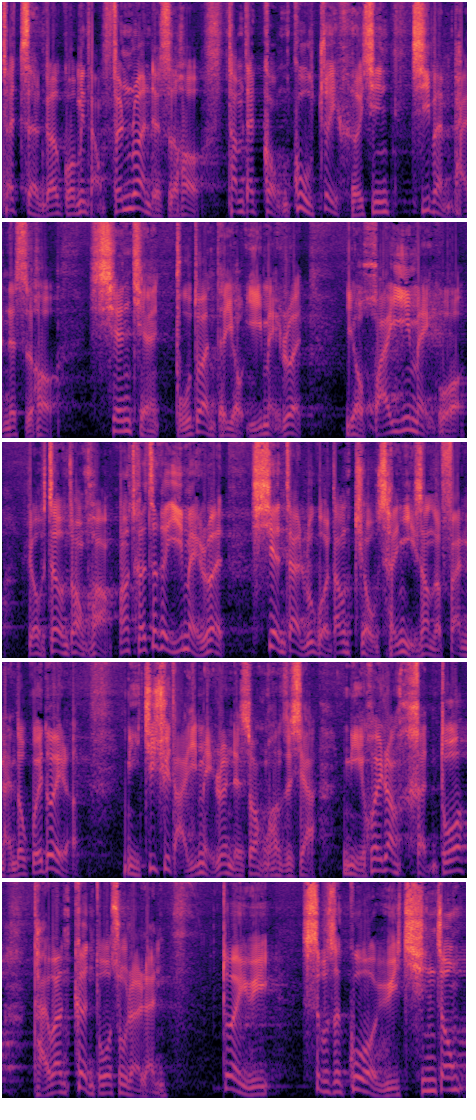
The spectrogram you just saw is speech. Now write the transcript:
在整个国民党纷乱的时候，他们在巩固最核心基本盘的时候，先前不断的有以美论，有怀疑美国。有这种状况啊，可这个以美论，现在如果当九成以上的泛蓝都归队了，你继续打以美论的状况之下，你会让很多台湾更多数的人，对于是不是过于轻中？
